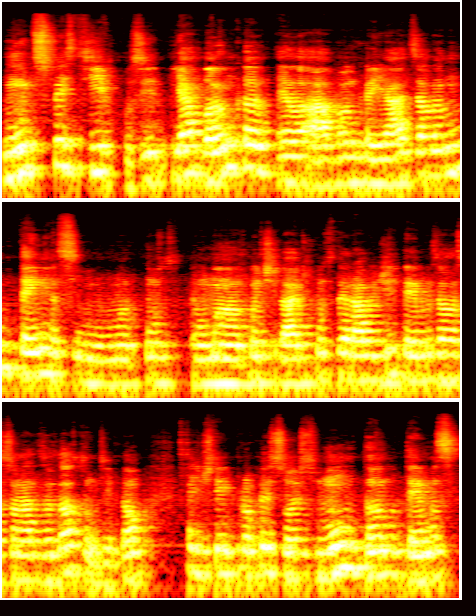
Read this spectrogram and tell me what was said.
muito específicos e, e, a banca, ela, a banca IADES, ela não tem assim uma, uma quantidade considerável de temas relacionados aos assuntos. Então, a gente tem professores montando temas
